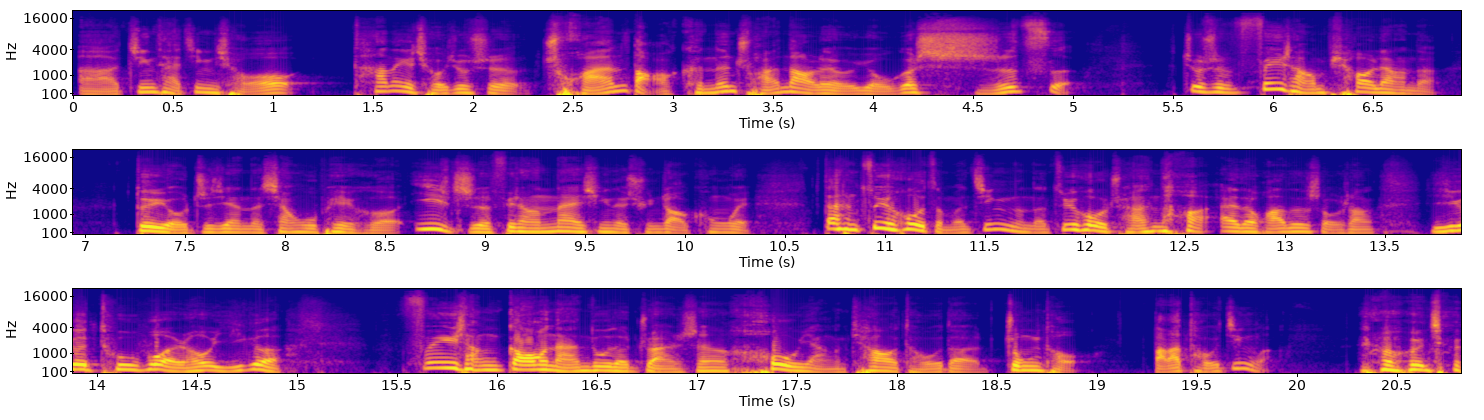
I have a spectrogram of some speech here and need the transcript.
啊、精彩进球，他那个球就是传导，可能传导了有有个十次，就是非常漂亮的队友之间的相互配合，一直非常耐心的寻找空位，但是最后怎么进的呢？最后传到爱德华兹手上，一个突破，然后一个非常高难度的转身后仰跳投的中投，把他投进了，然后就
